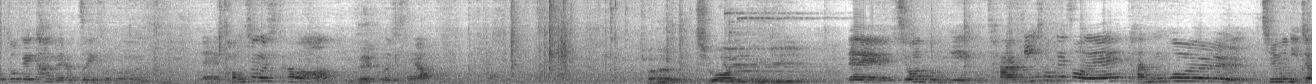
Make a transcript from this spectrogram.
보조개가 매력적인 부분. 네, 정승우 씨 사원 네, 보여주세요. 저는 지원 동기 네, 지원 동기 자기 소개서의 단골 질문이죠.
